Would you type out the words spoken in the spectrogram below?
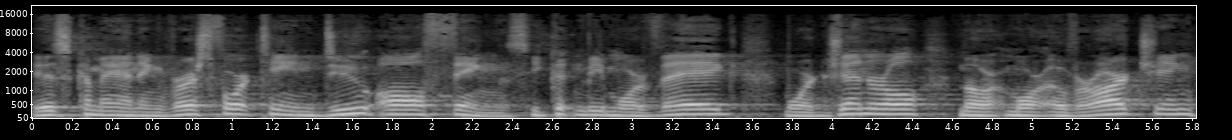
is commanding. Verse 14 do all things. He couldn't be more vague, more general, more, more overarching,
